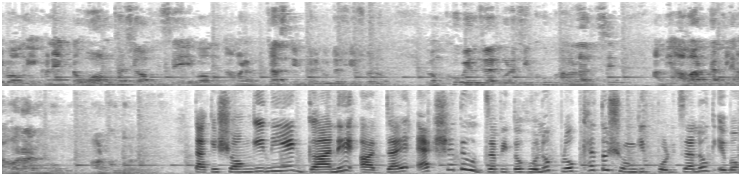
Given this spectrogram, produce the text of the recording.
এবং এখানে একটা ওয়ার্মথ আছে অফিসে এবং আমার জাস্ট ইন্টারভিউটা শেষ হলো। এবং খুব এনজয় করেছি, খুব ভালো লাগছে। আমি আবার ডাকলে আবার আসব, আমার খুব ভালো তাকে সঙ্গে নিয়ে গানে আড্ডায় একসাথে উদযাপিত হল প্রখ্যাত সংগীত পরিচালক এবং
